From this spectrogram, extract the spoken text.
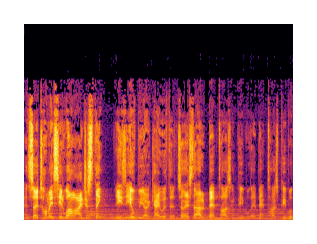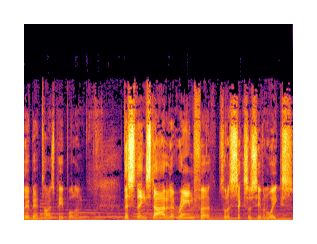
And so Tommy said, Well, I just think he'll be okay with it. And so they started baptizing people. They baptized people. They baptized people. And this thing started. It ran for sort of six or seven weeks,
